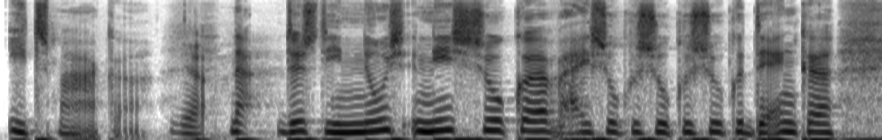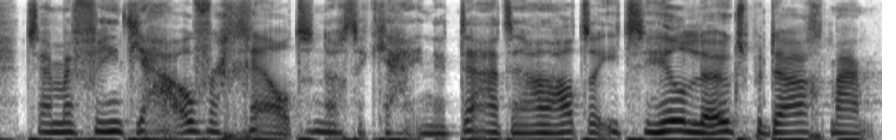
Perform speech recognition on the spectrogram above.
iets maken. Ja. Nou, dus die niche niche zoeken. Wij zoeken, zoeken, zoeken, denken. Toen zei mijn vriend, ja, over geld. Toen dacht ik, ja, inderdaad. En hij had er iets heel leuks bedacht, maar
